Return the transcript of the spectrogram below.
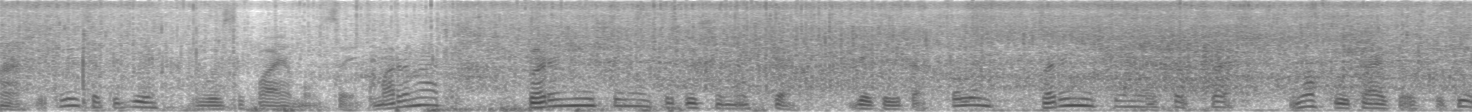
наші крильця тоді висипаємо цей маринад, перемішуємо, пропишемо ще декілька хвилин, перемішуємо все. У нас виходить ось такі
